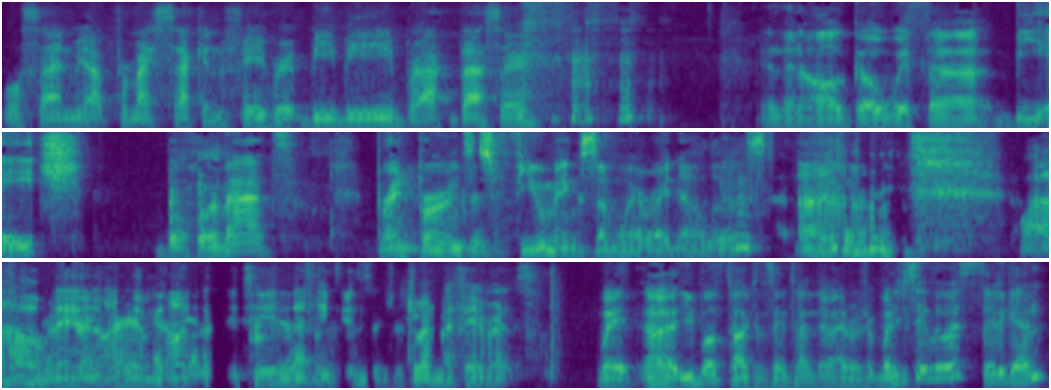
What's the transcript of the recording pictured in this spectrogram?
We'll sign me up for my second favorite BB, Brock Boeser. And then I'll go with uh, BH, Bo Horvat. Brent Burns is fuming somewhere right now, Lewis. Um, Oh, man, I am not fantasy team. prepared Then he can join my favorites. Wait, uh, you both talked at the same time there. I don't. What did you say, Lewis? Say it again.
